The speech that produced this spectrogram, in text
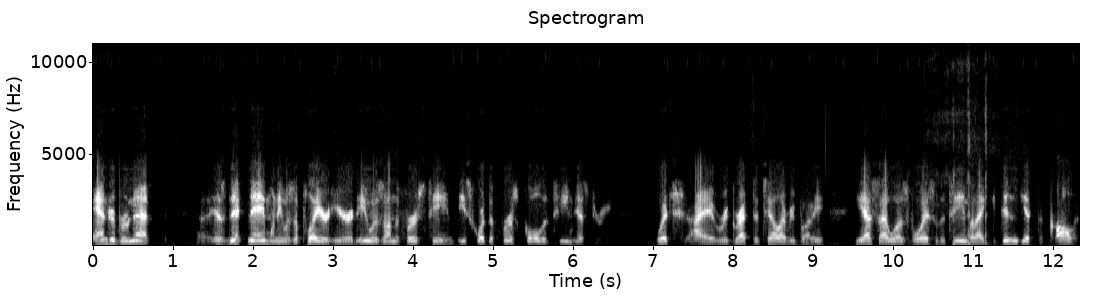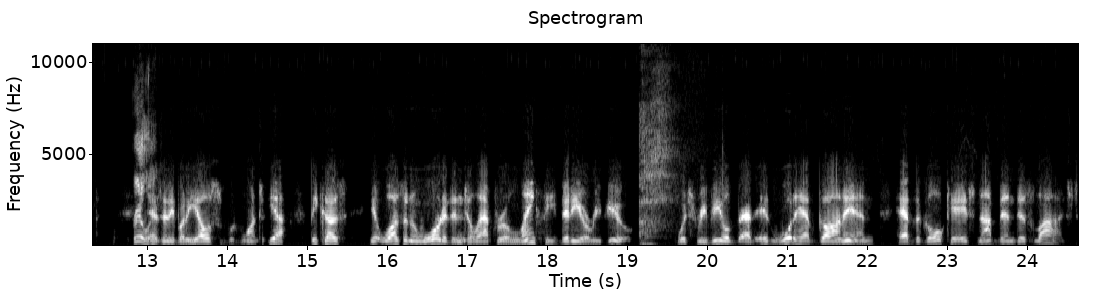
Andrew Brunette, his nickname when he was a player here, and he was on the first team. He scored the first goal in team history, which I regret to tell everybody. Yes, I was voice of the team, but I didn't get to call it Really? as anybody else would want to. Yeah, because it wasn't awarded until after a lengthy video review, which revealed that it would have gone in had the goal cage not been dislodged.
